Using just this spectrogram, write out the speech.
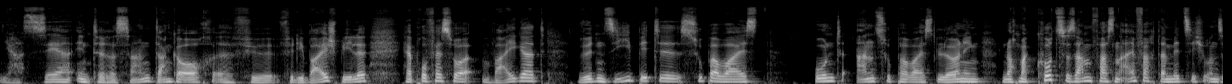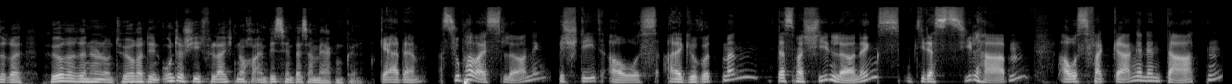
Ja, sehr interessant. Danke auch äh, für, für die Beispiele. Herr Professor Weigert, würden Sie bitte Supervised und Unsupervised Learning nochmal kurz zusammenfassen, einfach damit sich unsere Hörerinnen und Hörer den Unterschied vielleicht noch ein bisschen besser merken können. Gerne. Supervised Learning besteht aus Algorithmen des Machine Learnings, die das Ziel haben, aus vergangenen Daten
